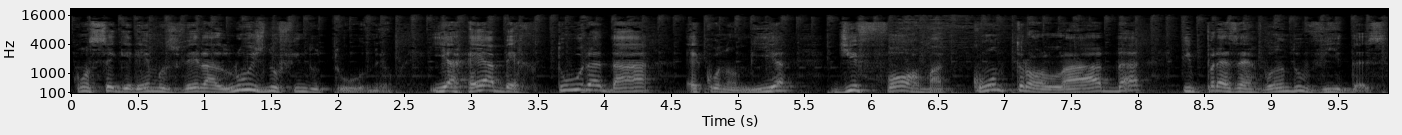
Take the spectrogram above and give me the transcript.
conseguiremos ver a luz no fim do túnel e a reabertura da economia de forma controlada e preservando vidas.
